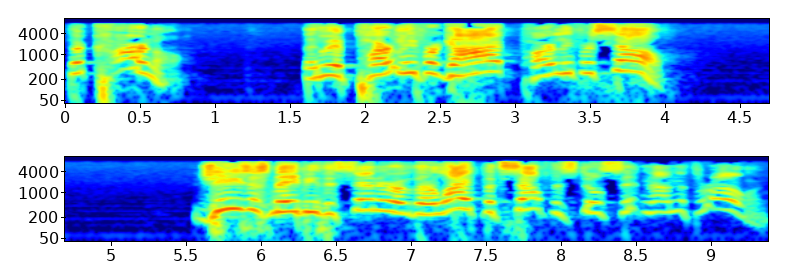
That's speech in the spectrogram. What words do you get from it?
They're carnal. They live partly for God, partly for self. Jesus may be the center of their life, but self is still sitting on the throne.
